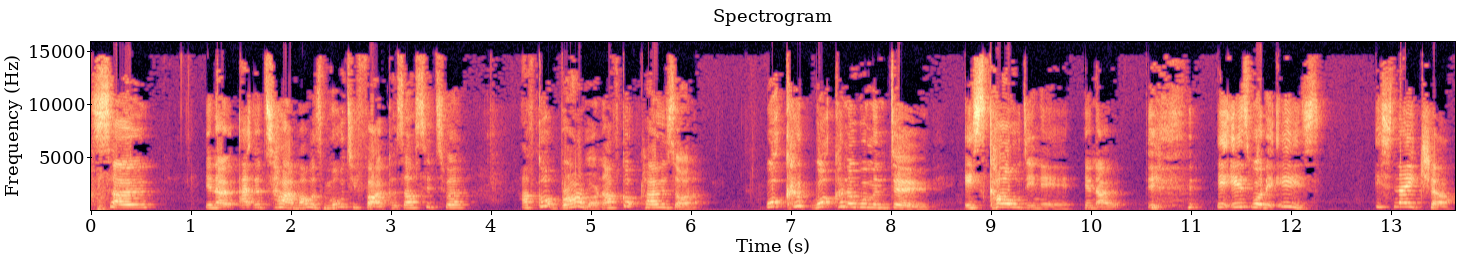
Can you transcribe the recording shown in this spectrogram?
So you know, at the time I was mortified because I said to her, I've got bra on, I've got clothes on. What could what can a woman do? It's cold in here, you know. it is what it is. It's nature.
